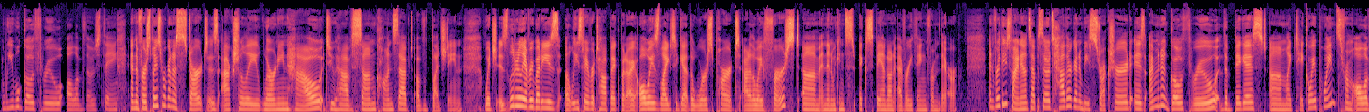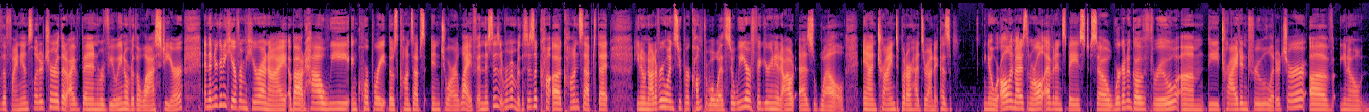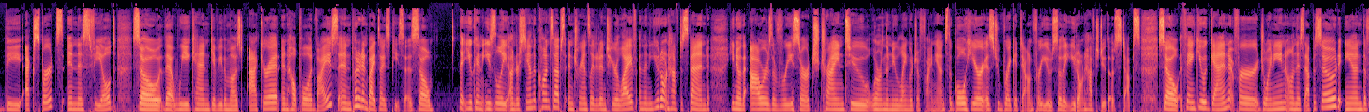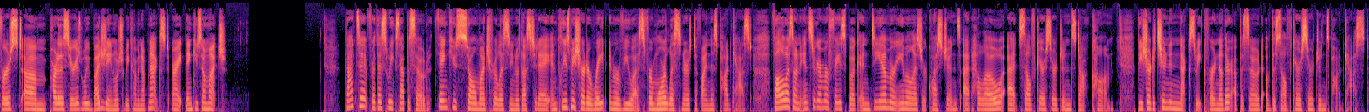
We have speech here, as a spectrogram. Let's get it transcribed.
we will go through all of those things. And the first place we're going to start is actually learning how to have some concept of budgeting, which is literally everybody's least favorite topic, but I always like to get the worst part out of the way first, um, and then we can s- expand on everything from there. And for these finance episodes, how they're going to be structured is I'm going to go through the biggest um, like takeaway points from all of the finance literature that I've been reviewing over the last year. And then you're going to hear from Hira and I about how we incorporate those concepts into our life. And this is, remember, this is a, co- a concept that, you know, not everyone's super comfortable with. So we are figuring it out as well and trying to put our heads around it because you know, we're all in medicine, we're all evidence based. So we're going to go through um, the tried and true literature of, you know, the experts in this field so that we can give you the most accurate and helpful advice and put it in bite sized pieces. So, that you can easily understand the concepts and translate it into your life. And then you don't have to spend you know the hours of research trying to learn the new language of finance. The goal here is to break it down for you so that you don't have to do those steps. So thank you again for joining on this episode. And the first um, part of the series will be budgeting which will be coming up next. All right. Thank you so much that's it for this week's episode. Thank you so much for listening with us today, and please be sure to rate and review us for more listeners to find this podcast. Follow us on Instagram or Facebook and DM or email us your questions at hello at selfcaresurgeons.com. Be sure to tune in next week for another episode of the Self Care Surgeons podcast.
